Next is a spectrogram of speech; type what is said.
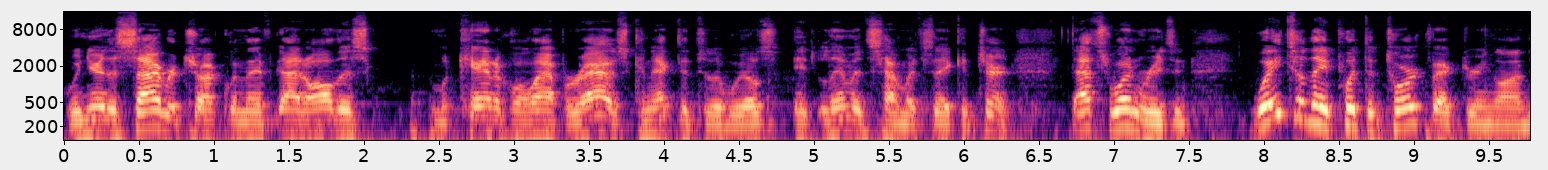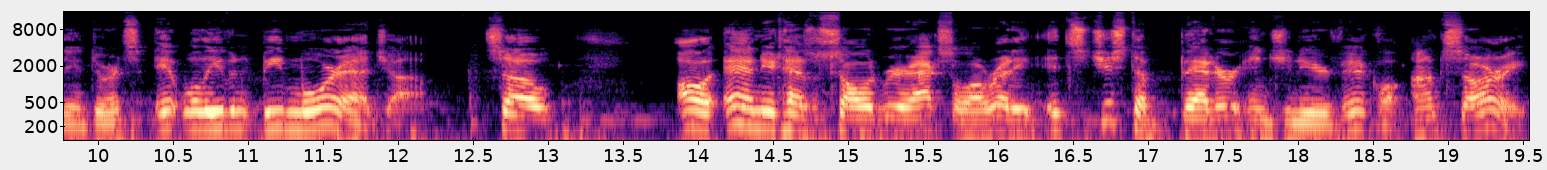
When you're in the Cybertruck, when they've got all this mechanical apparatus connected to the wheels, it limits how much they can turn. That's one reason. Wait till they put the torque vectoring on the Endurance, it will even be more agile. So, all and it has a solid rear axle already. It's just a better engineered vehicle. I'm sorry.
